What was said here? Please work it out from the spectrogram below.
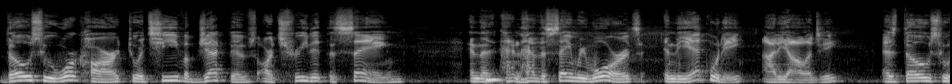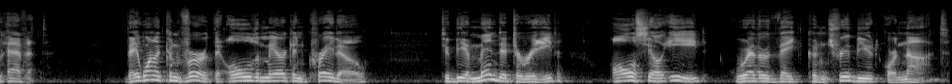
those who work hard to achieve objectives are treated the same and, the, and have the same rewards in the equity ideology as those who haven't. They want to convert the old American credo to be amended to read, All shall eat whether they contribute or not.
